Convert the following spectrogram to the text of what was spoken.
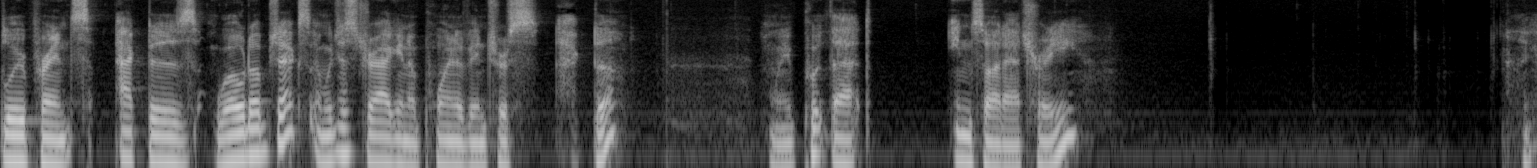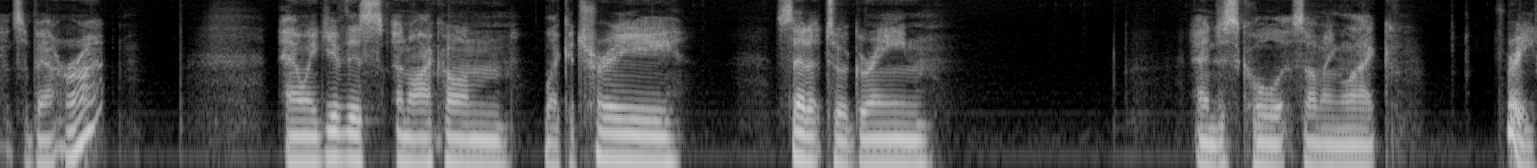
blueprints, actors, world objects, and we just drag in a point of interest actor, and we put that inside our tree. I think that's about right and we give this an icon like a tree, set it to a green, and just call it something like tree.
